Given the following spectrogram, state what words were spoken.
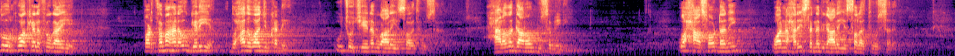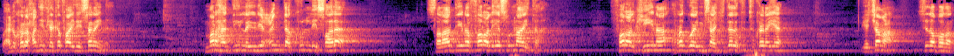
duhurku waa kala fogaayeen. Bartamahana u geliya duxada waajib ka dhiga uu joojiyey nabigu calayhi salaatu wasalaam. Xaalado gaara buu samaynayay waxaasoo dhani waa naxariista nabiga calayhi salaatu wasalaam. Waxaynu kaloo xadiidka ka faa'idaysanaynaa mar haddii la yidhi cinda kulli salaa salaadiina faral iyo sunno ay tahay faralkiina raggu ay masaajidada ku tukanayaan iyo jamca sida badan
